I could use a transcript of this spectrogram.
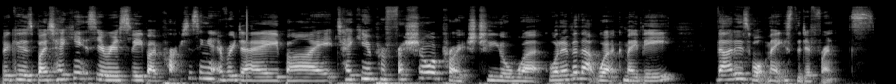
because by taking it seriously, by practicing it every day, by taking a professional approach to your work, whatever that work may be, that is what makes the difference.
